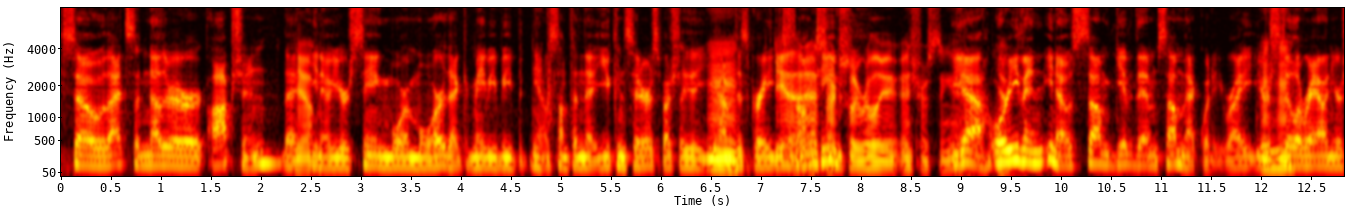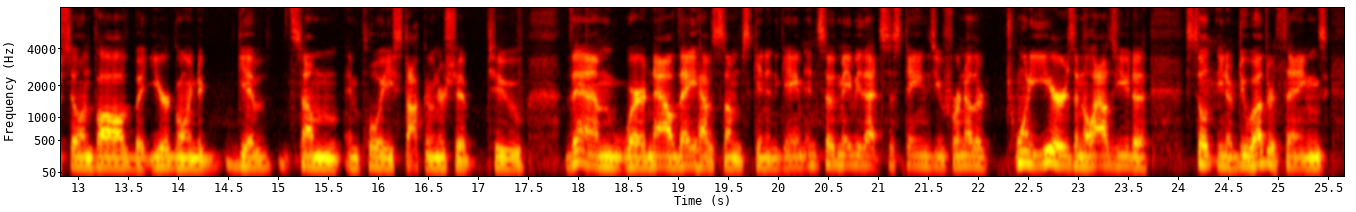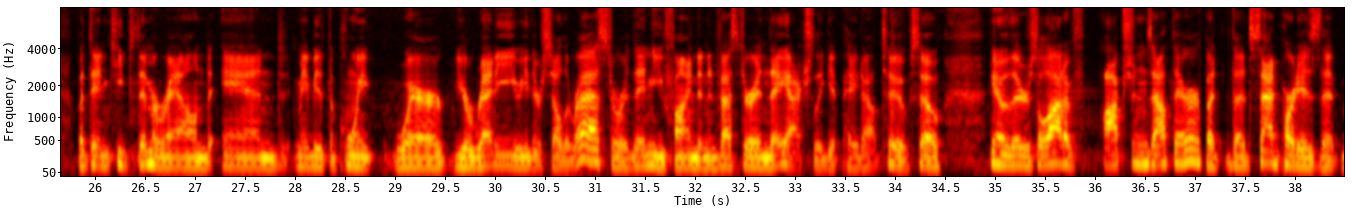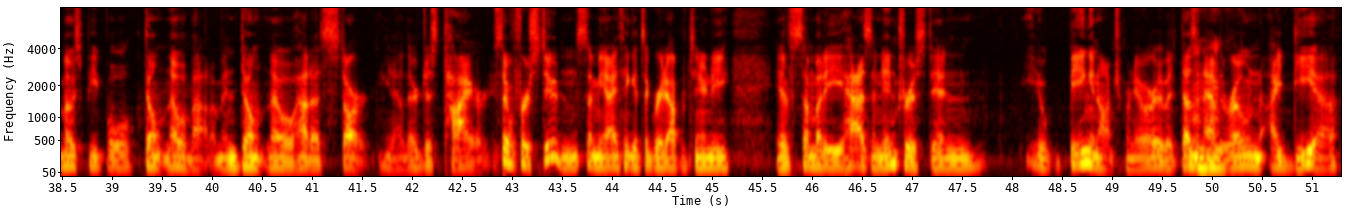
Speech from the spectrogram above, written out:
So that's another option that Yeah. you know you're seeing more and more. That could maybe be you know something that you consider, especially that you have this great Yeah, that's team. actually really interesting. Yeah, or even you know, some give them some equity, right? You're Mm-hmm. still around, you're still involved, but you're going to give some employee stock ownership to them, where now they have some skin in the game, and so maybe that sustains you for another 20 years and allows you to still you know do other things, but then keeps them around, and maybe at the point where you're ready, you either sell the rest, or then you find an investor and they actually get paid out too. So, you know, there's a lot of options out there, but the sad part is that most people don't know about them and don't know how to start. You know, they're just tired. So for students, I mean, I think it's a great opportunity if somebody has an interest in, you know, being an entrepreneur but doesn't have mm-hmm. their own idea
